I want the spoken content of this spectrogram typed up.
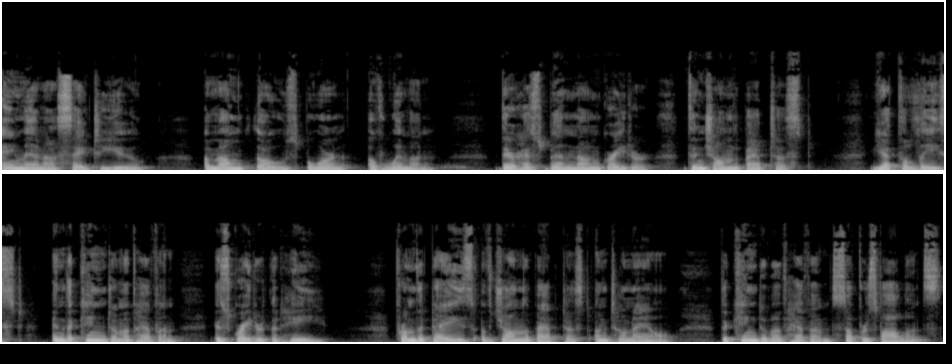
Amen, I say to you, among those born of women, there has been none greater than John the Baptist. Yet the least in the kingdom of heaven is greater than he. From the days of John the Baptist until now, the kingdom of heaven suffers violence,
